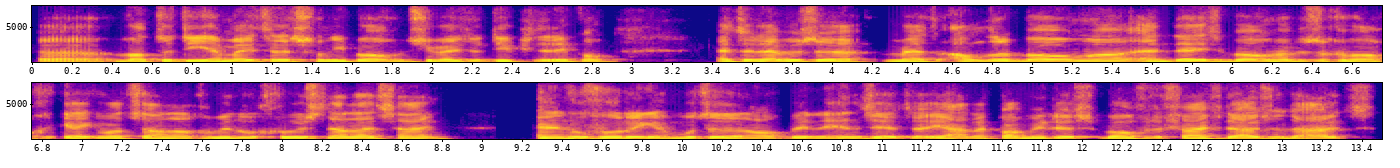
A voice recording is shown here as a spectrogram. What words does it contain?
uh, wat de diameter is van die boom. Dus je weet hoe diep je erin komt. En toen hebben ze met andere bomen en deze boom hebben ze gewoon gekeken wat zou dan de gemiddelde groeisnelheid zijn. En hoeveel ringen moeten er nog binnenin zitten. Ja, dan kwam je dus boven de 5000 uit.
